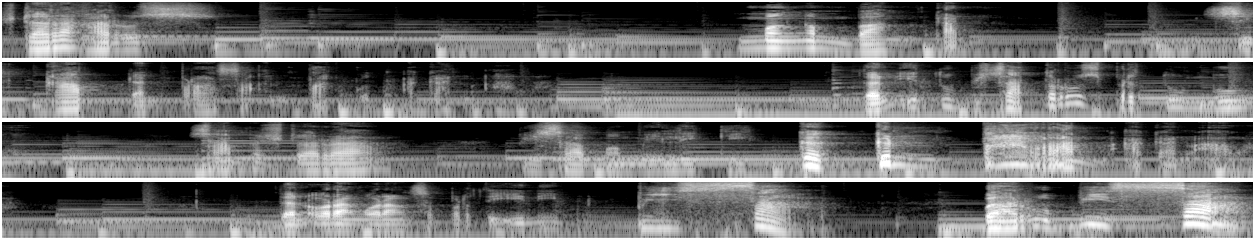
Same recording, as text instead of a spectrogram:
Saudara harus mengembangkan sikap dan perasaan takut akan Allah. Dan itu bisa terus bertumbuh sampai saudara bisa memiliki kegentaran akan Allah. Dan orang-orang seperti ini bisa, baru bisa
